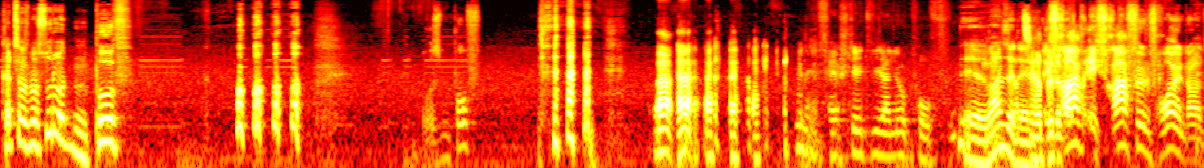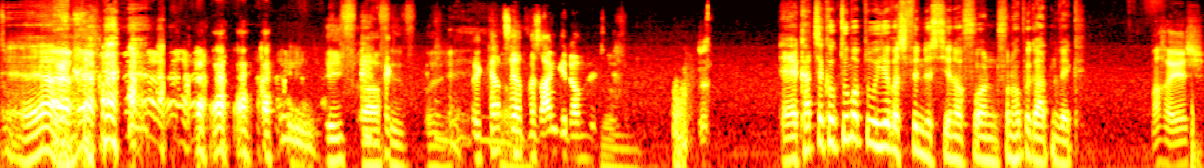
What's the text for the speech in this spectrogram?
Katze, was machst du da unten? Puff. Ist ein Puff? Er versteht wieder nur Puff. Ja, Wahnsinn, Ich frage frag für einen Freund, also. Ja, ja. Ich frage jetzt Die Katze hat was angenommen. Äh, Katze, guck du mal, ob du hier was findest, hier noch von, von Hoppegarten weg. Mache ich. Ich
